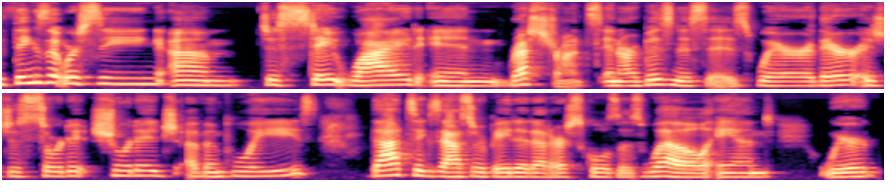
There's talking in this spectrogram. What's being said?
the things that we're seeing um, just statewide in restaurants, in our businesses, where there is just shortage of employees, that's exacerbated at our schools as well. And we're,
